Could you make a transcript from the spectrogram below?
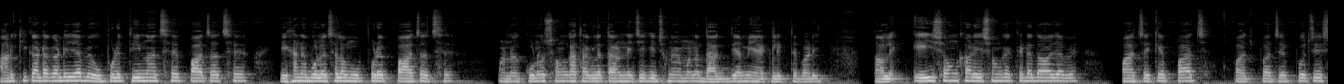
আর কি কাটাকাটি যাবে? উপরে তিন আছে, পাঁচ আছে। এখানে বলেছিলাম উপরে পাঁচ আছে। মানে কোনো সংখ্যা থাকলে তার নিচে কিছু নয় মানে দাগ দিয়ে আমি এক লিখতে পারি। তাহলে এই সংখ্যার এই সংখ্যা কেটে দেওয়া যাবে। পাঁচ একে পাঁচ পাঁচ পাঁচে পঁচিশ।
